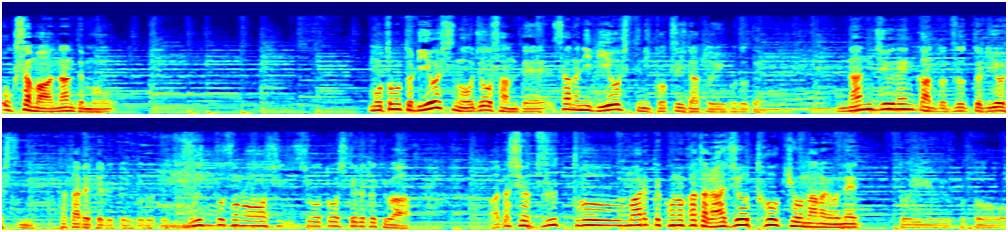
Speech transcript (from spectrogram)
奥様は何でももともと理容室のお嬢さんでさらに理容室に嫁いだということで何十年間とずっと理容室に立たれているということでずっとそのし仕事をしているときは私はずっと生まれてこの方ラジオ東京なのよねということを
